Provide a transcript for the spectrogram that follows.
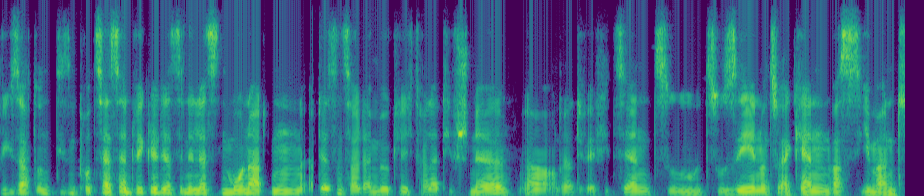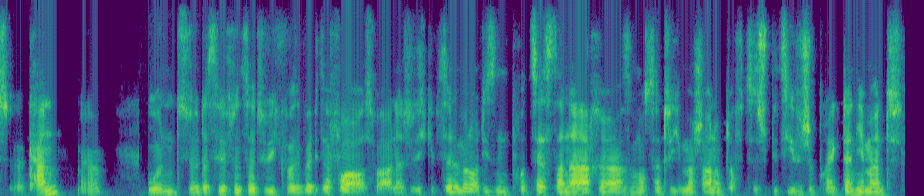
wie gesagt, diesen Prozess entwickelt jetzt in den letzten Monaten, der es uns halt ermöglicht, relativ schnell ja, und relativ effizient zu, zu sehen und zu erkennen, was jemand äh, kann. Ja. Und äh, das hilft uns natürlich quasi bei dieser Vorauswahl. Natürlich gibt es dann immer noch diesen Prozess danach. Ja? Also man muss natürlich immer schauen, ob auf das spezifische Projekt dann jemand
